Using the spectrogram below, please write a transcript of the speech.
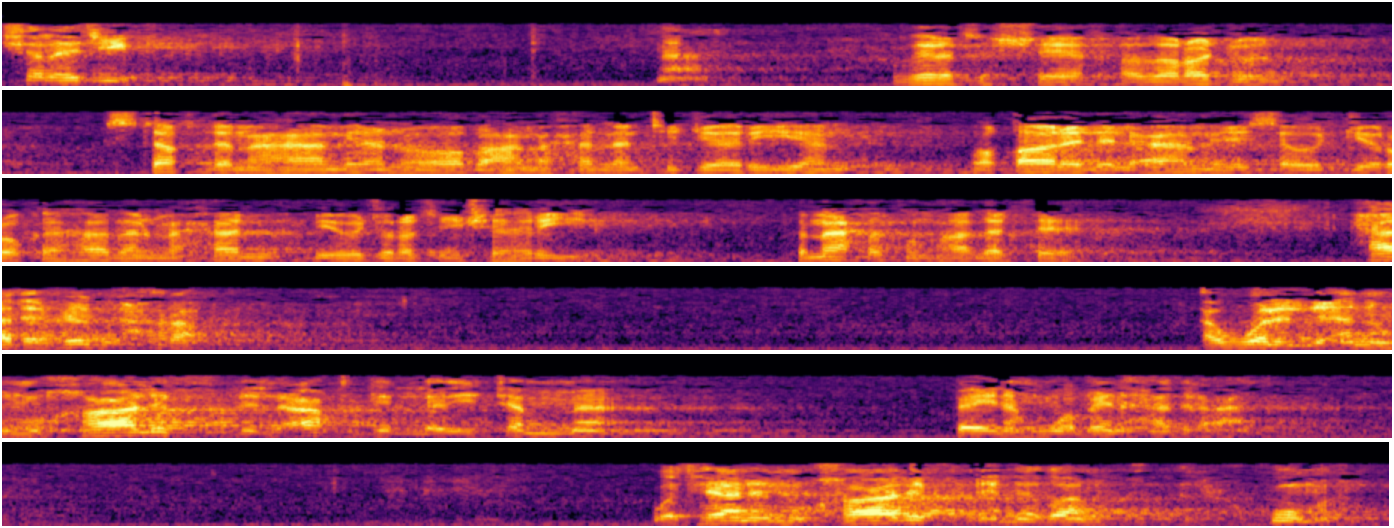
إن شاء الله يجيب. نعم. فضيلة الشيخ هذا رجل استخدم عاملا ووضع محلا تجاريا وقال للعامل سأجرك هذا المحل بأجرة شهرية. فما حكم هذا الفعل؟ هذا الفعل حرام. أولا لأنه مخالف للعقد الذي تم بينه وبين هذا العامل. وثانيا مخالف لنظام الحكومة.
